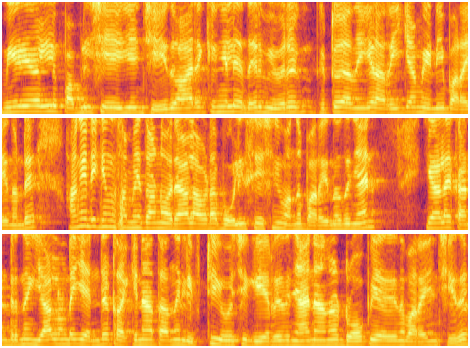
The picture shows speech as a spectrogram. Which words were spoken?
മീഡിയകളിൽ പബ്ലിഷ് ചെയ്യുകയും ചെയ്തു. ആരൊക്കെങ്കിലും എന്തെങ്കിലും വിവരം കിട്ടുകയാണെങ്കിൽ അറിയിക്കാൻ വേണ്ടി പറയുന്നുണ്ട്. അങ്ങനെ ഇരിക്കുന്ന സമയത്താണ് ഒരാൾ അവിടെ പോലീസ് സ്റ്റേഷനിൽ വന്ന് പറയുന്നത് ഞാൻ ഇയാളെ കണ്ടിരുന്നു. ഇയാളുണ്ടെങ്കിൽ എന്റെ ട്രക്കിനകത്താണ് ലിഫ്റ്റ് ചോദിച്ച് കയറിയത്. ഞാനാണ് ഡ്രോപ്പ് ചെയ്തതെന്ന് പറയുകയും ചെയ്തു.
